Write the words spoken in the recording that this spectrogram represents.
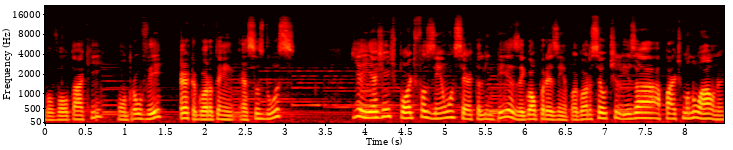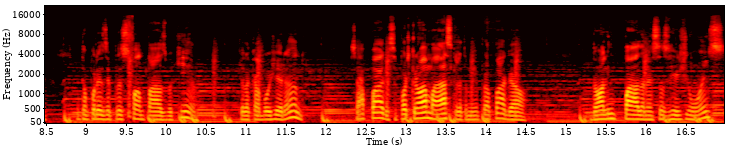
Vou voltar aqui, Ctrl V, certo? Agora tem essas duas. E aí a gente pode fazer uma certa limpeza, igual por exemplo, agora você utiliza a parte manual, né? Então, por exemplo, esse fantasma aqui, ó, que ele acabou gerando, você apaga. Você pode criar uma máscara também para apagar, ó. Dá uma limpada nessas regiões.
